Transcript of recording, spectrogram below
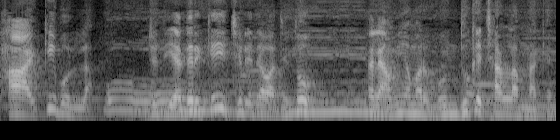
হায়, কি বললা? যদি এদেরকেই ছেড়ে দেওয়া যেত, তাহলে আমি আমার বন্ধুকে ছাড়লাম না কেন?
